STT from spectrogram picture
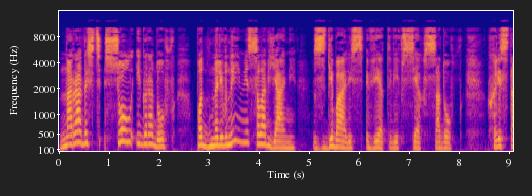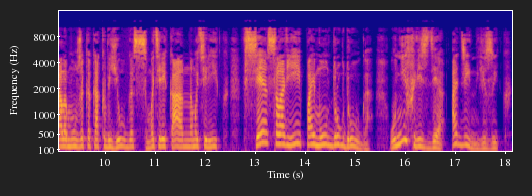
на радость сел и городов, под наливными соловьями сгибались ветви всех садов». Хлестала музыка, как в юго, с материка на материк. Все соловьи поймут друг друга. У них везде один язык.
